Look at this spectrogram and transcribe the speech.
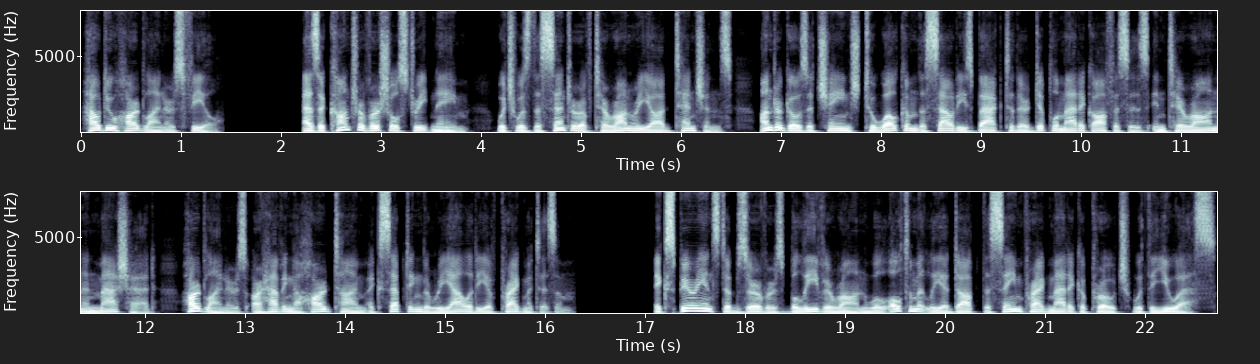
How do hardliners feel? As a controversial street name, which was the center of Tehran Riyadh tensions, undergoes a change to welcome the Saudis back to their diplomatic offices in Tehran and Mashhad, hardliners are having a hard time accepting the reality of pragmatism. Experienced observers believe Iran will ultimately adopt the same pragmatic approach with the U.S.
